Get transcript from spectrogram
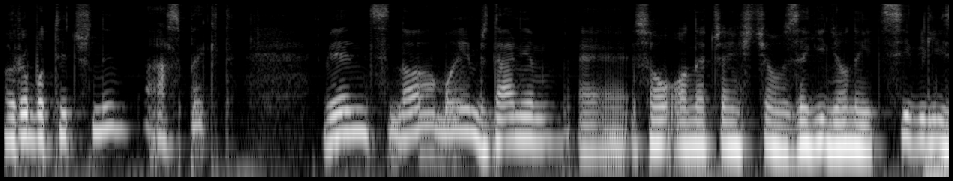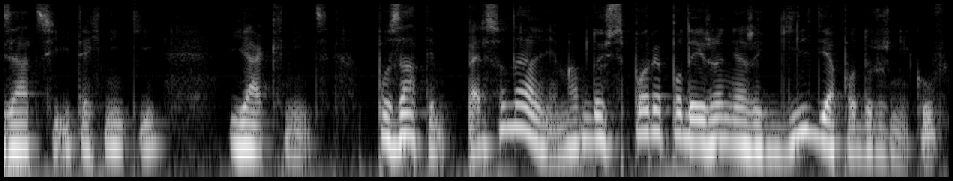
robotyczny aspekt. Więc no, moim zdaniem e, są one częścią zaginionej cywilizacji i techniki jak nic. Poza tym, personalnie mam dość spore podejrzenia, że Gildia Podróżników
